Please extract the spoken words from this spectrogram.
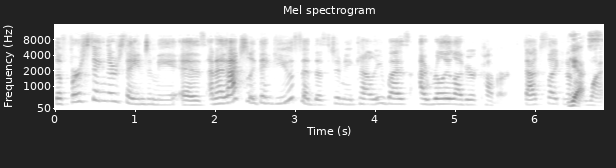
the first thing they're saying to me is, and I actually think you said this to me, Kelly, was I really love your cover. That's like number yes. one.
